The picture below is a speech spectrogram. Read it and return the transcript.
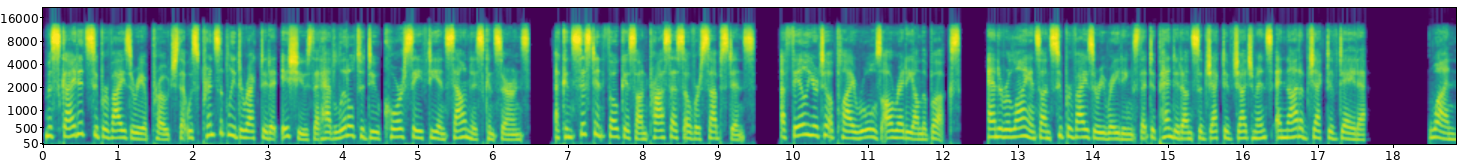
misguided supervisory approach that was principally directed at issues that had little to do core safety and soundness concerns, a consistent focus on process over substance, a failure to apply rules already on the books, and a reliance on supervisory ratings that depended on subjective judgments and not objective data. 1.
